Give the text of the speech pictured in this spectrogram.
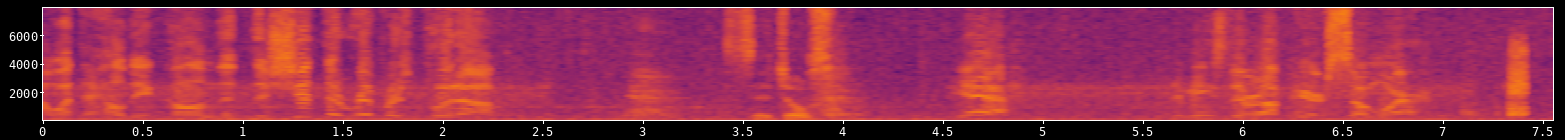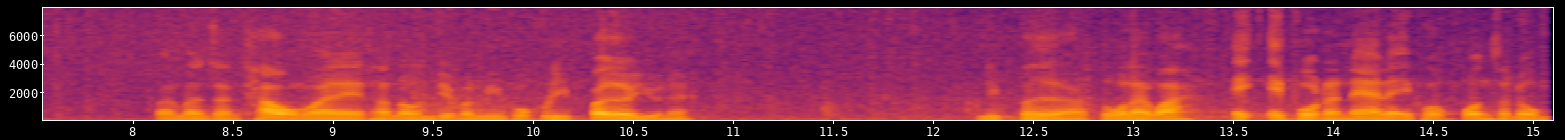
how- what the hell do you call them? The, the shit that Rippers put up. Sigils. Yeah. It means they're up here somewhere. มันเหมือนฉันเข้ามาในถนนที่มันมีพวกริปเปอร์อยู่นะริปเปอร์ตัวอะไรวะไอไอพวกนั้นแน่เลยไอพวกปล้นสะดม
